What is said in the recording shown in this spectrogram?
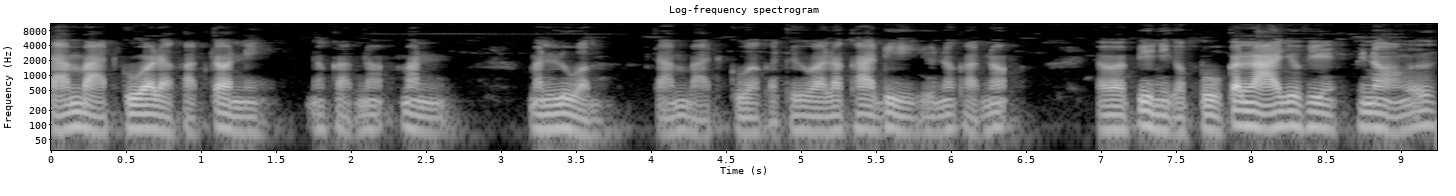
สามบาทกลัวแล้วครับตอนนี้นะครับเนาะมันมันรวม สามบาทกลัวก็ถือว่าราคาดีอยู่นะครับ เนาะแต่ว่าปีนี้ก็ปลูกกันหลายอยู่พี่พี่น้องเอ้ย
